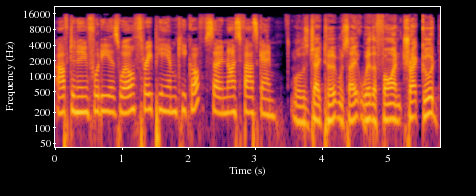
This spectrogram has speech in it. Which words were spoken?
Afternoon footy as well, 3 p.m. kickoff. So nice, fast game. Well, as Jake Turpin would say, weather fine, track good.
